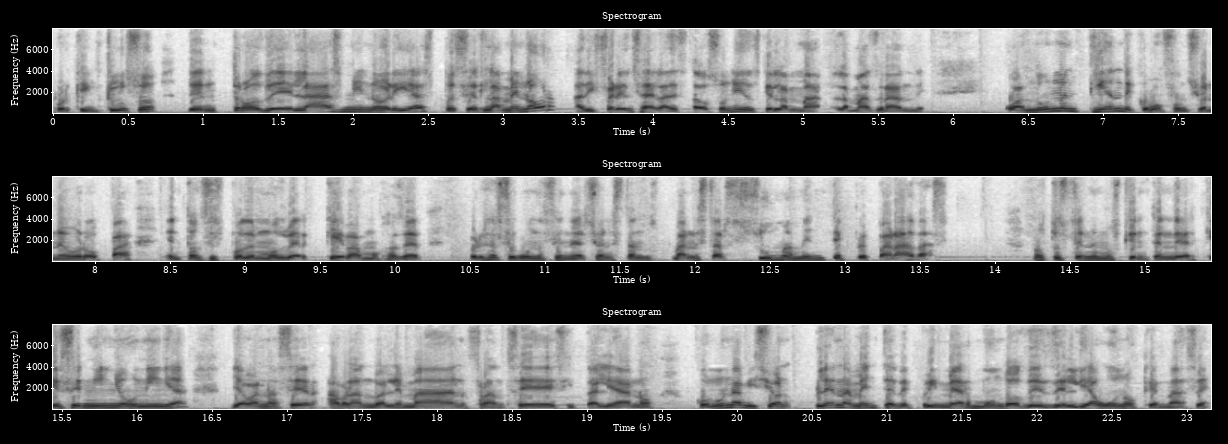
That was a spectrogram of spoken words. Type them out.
Porque incluso dentro de las minorías, pues es la menor, a diferencia de la de Estados Unidos, que es la, la más grande. Cuando uno entiende cómo funciona Europa, entonces podemos ver qué vamos a hacer. Pero esas segundas generaciones están, van a estar sumamente preparadas nosotros tenemos que entender que ese niño o niña ya van a ser hablando alemán, francés, italiano, con una visión plenamente de primer mundo desde el día uno que nace.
